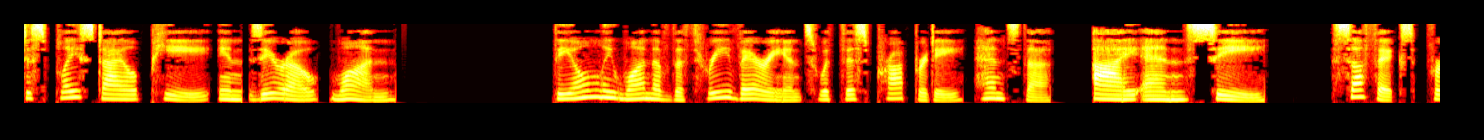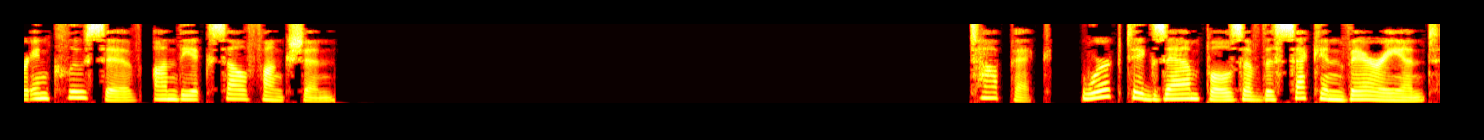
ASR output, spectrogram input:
display style p in 0 1 the only one of the three variants with this property hence the inc suffix for inclusive on the excel function topic worked examples of the second variant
